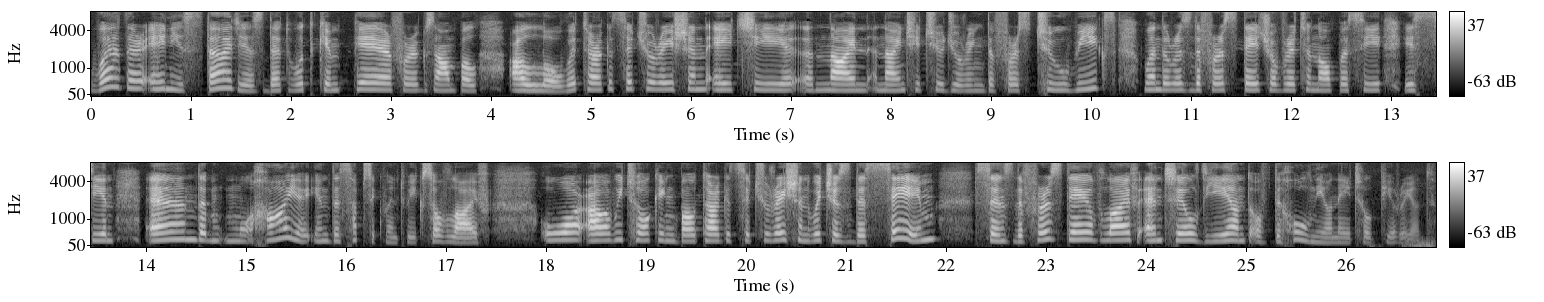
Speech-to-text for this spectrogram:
were there any studies that would compare, for example, a lower target saturation, 89, 92 during the first two weeks when there is the first stage of retinopathy is seen, and higher in the subsequent weeks of life? Or are we talking about target saturation, which is the same since the first day of life until the end of the whole neonatal period?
